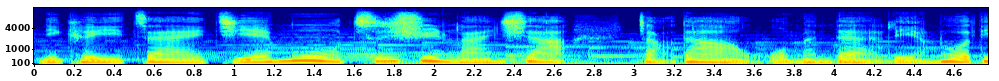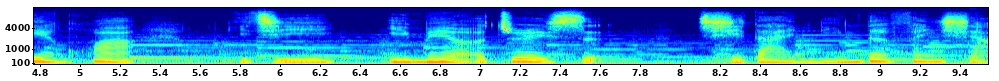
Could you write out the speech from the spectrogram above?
你可以在节目资讯栏下找到我们的联络电话以及 email address，期待您的分享。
